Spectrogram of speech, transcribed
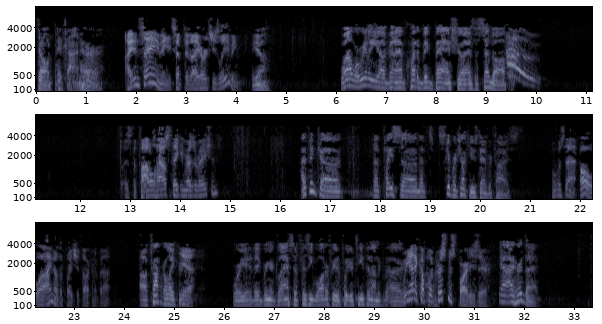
Don't pick on her. I didn't say anything except that I heard she's leaving. Yeah. Well, we're really uh, going to have quite a big bash uh, as a send-off. Oh! Is the Toddle House taking reservations? I think uh, that place uh, that Skipper Chuck used to advertise, What was that? Oh, I know the place you're talking about. uh, Tropical Acre, Yeah. where you, they bring a glass of fizzy water for you to put your teeth in on the. Uh, We had a couple of Christmas parties there. yeah, I heard that.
